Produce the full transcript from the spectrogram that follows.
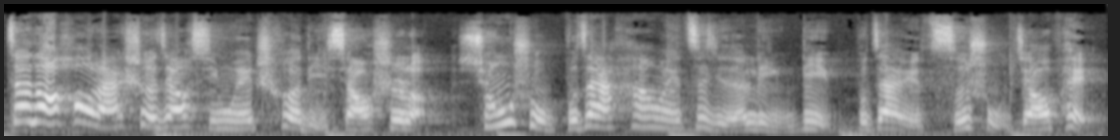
再到后来，社交行为彻底消失了，雄鼠不再捍卫自己的领地，不再与雌鼠交配。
